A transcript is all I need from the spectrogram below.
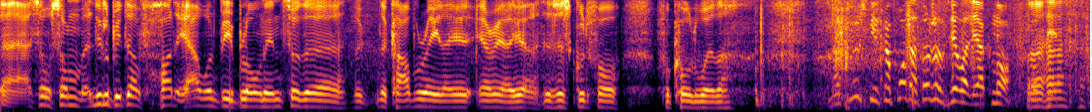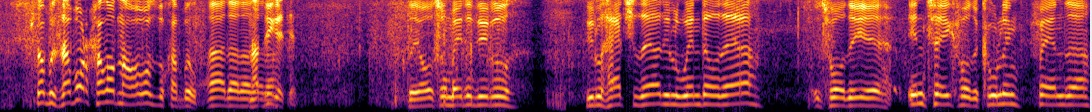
uh, so some little bit of hot air will be blown into the, the, the carburetor area here. This is good for for cold weather. На крышке капота тоже сделали окно, Ага. чтобы забор холодного воздуха был А, да, да, на да, да. двигатель. They also made a little little hatch there, little window there. It's for the uh, intake for the cooling fan there.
